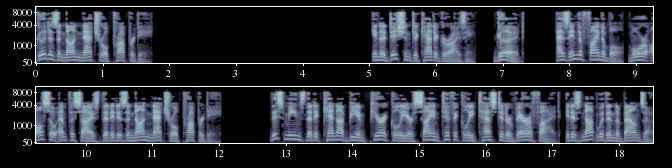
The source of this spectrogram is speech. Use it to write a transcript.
Good is a non-natural property. In addition to categorizing good as indefinable, Moore also emphasized that it is a non-natural property. This means that it cannot be empirically or scientifically tested or verified, it is not within the bounds of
